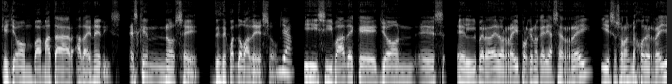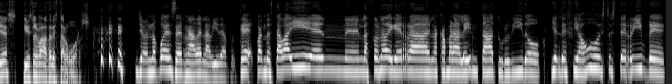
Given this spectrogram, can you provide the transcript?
que John va a matar a Daenerys. Es que no sé, ¿desde cuándo va de eso? Ya. Y si va de que John es el verdadero rey porque no quería ser rey, y esos son los mejores reyes, y estos van a hacer Star Wars. Yo no puede ser nada en la vida, porque cuando estaba ahí en, en, la zona de guerra, en la cámara lenta, aturdido, y él decía, oh, esto es terrible,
